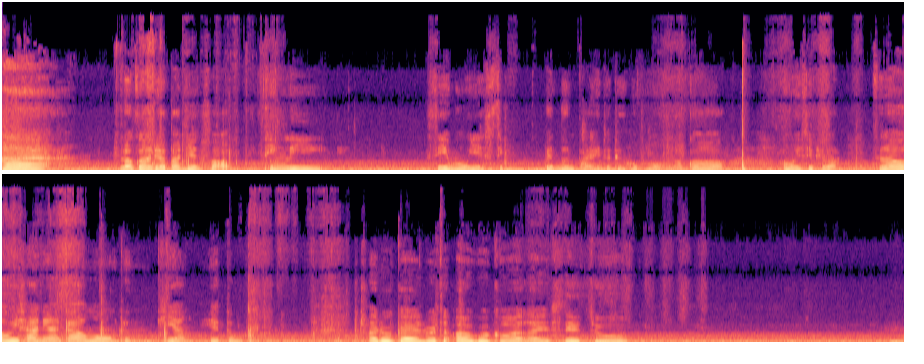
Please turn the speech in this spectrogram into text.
ฮ่า แล้วก็เดี๋ยวตอนเย็นสอบทิงลี่สี่โมงยี่สิบเป็นต้นไปจนถึงหกโมงแล้วก็หกโมงยี่สิบใช่ปะเสร็จแล้ววิชาเนี้ยเก้าโมงถึงเที่ยงเฮตูมาดูกันว่าจะเอาหัวข้ออะไรเสียจู้อืม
